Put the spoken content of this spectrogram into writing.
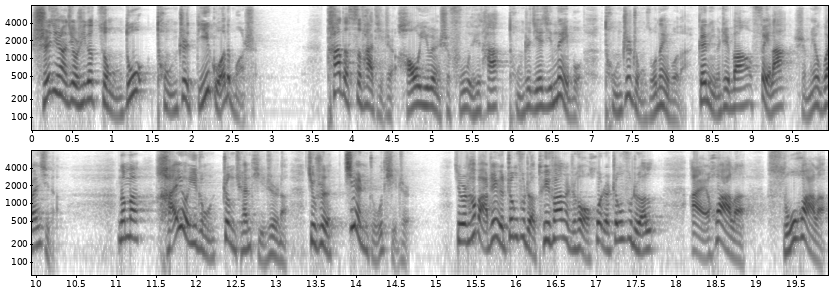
实际上就是一个总督统治敌国的模式，他的司法体制毫无疑问是服务于他统治阶级内部、统治种族内部的，跟你们这帮费拉是没有关系的。那么还有一种政权体制呢，就是建主体制，就是他把这个征服者推翻了之后，或者征服者矮化了、俗化了，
